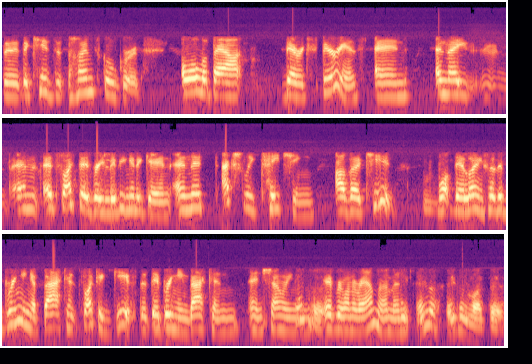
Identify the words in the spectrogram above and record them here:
the, the kids at the homeschool group, all about their experience and and they and it's like they're reliving it again and they're actually teaching other kids what they're learning. So they're bringing it back. It's like a gift that they're bringing back and, and showing everyone around them. And And the, even like the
